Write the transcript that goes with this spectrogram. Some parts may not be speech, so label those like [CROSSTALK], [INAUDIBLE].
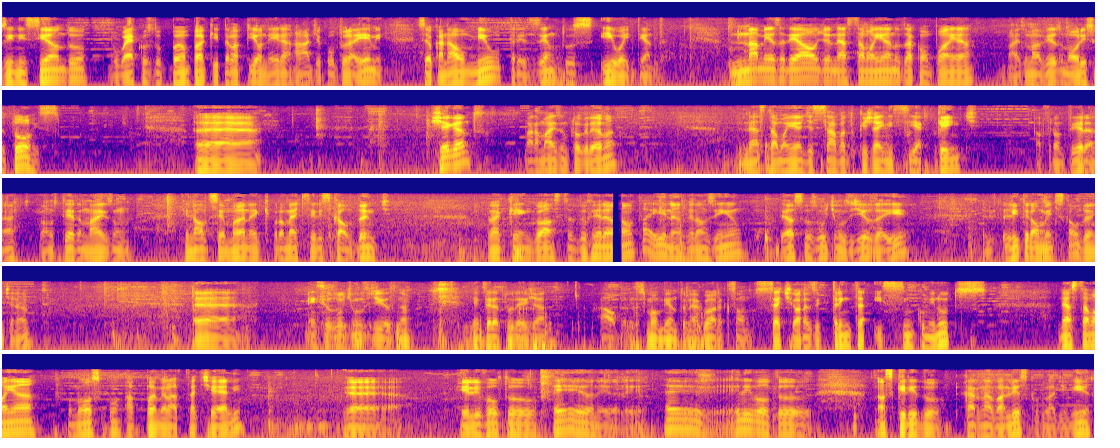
Estamos iniciando o Ecos do Pampa aqui pela pioneira Rádio Cultura M, seu canal 1380. Na mesa de áudio, nesta manhã, nos acompanha mais uma vez o Maurício Torres. É, Chegando para mais um programa nesta manhã de sábado que já inicia quente a fronteira, né? Vamos ter mais um final de semana que promete ser escaldante. Para quem gosta do verão, tá aí, né? Verãozinho, os seus últimos dias aí, literalmente escaldante, né? É, em seus últimos dias, né? Temperatura já alta nesse momento, né? Agora que são 7 horas e 35 minutos. Nesta manhã, conosco a Pamela Tatielli. É, ele voltou. Ei, olê, olê, ei, ele voltou. Nosso querido carnavalesco Vladimir.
